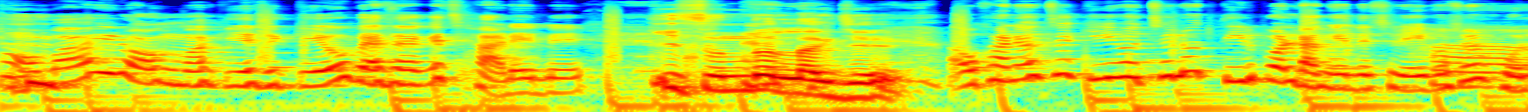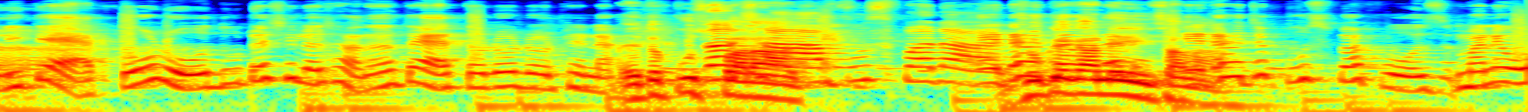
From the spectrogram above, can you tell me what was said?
সবাই রং মাখিয়েছে কেউ বেচাকে ছাড়েনে। কি সুন্দর লাগছে। ওখানে হচ্ছে কি হচ্ছিল? তিরপল টাঙিয়ে দিয়েছিল। এই বছর হোলিতে এত রোদ উঠেছিল সাধারণত এত রোদ ওঠে না। এই তো পুষ্পারাজ পুষ্পারা এটা হচ্ছে। এটা পুষ্পা পোজ মানে ও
